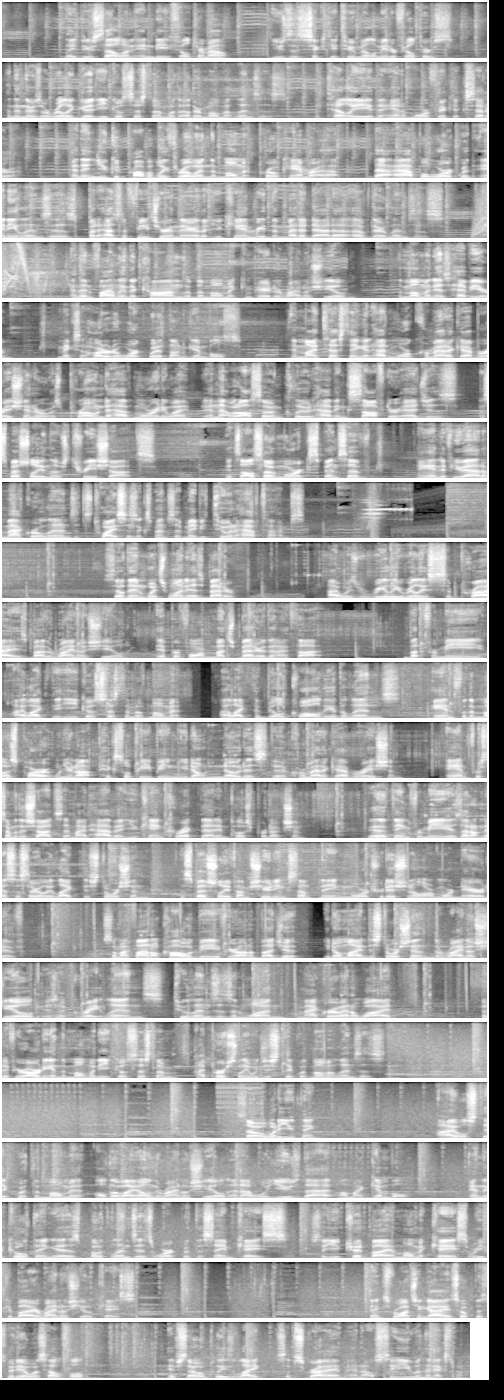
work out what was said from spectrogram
They do sell an ND filter mount, uses 62 millimeter filters. And then there's a really good ecosystem with other Moment lenses, the tele, the anamorphic, etc. And then you could probably throw in the Moment Pro Camera app. That app will work with any lenses, but it has a feature in there that you can read the metadata of their lenses. And then finally the cons of the Moment compared to Rhino Shield. The Moment is heavier, makes it harder to work with on gimbals. In my testing, it had more chromatic aberration, or it was prone to have more anyway. And that would also include having softer edges, especially in those tree shots. It's also more expensive, and if you add a macro lens, it's twice as expensive, maybe two and a half times. So then which one is better? I was really, really surprised by the Rhino Shield. It performed much better than I thought. But for me, I like the ecosystem of Moment I like the build quality of the lens. And for the most part, when you're not pixel peeping, you don't notice the chromatic aberration. And for some of the shots that might have it, you can correct that in post-production. The other thing for me is I don't necessarily like distortion, especially if I'm shooting something more traditional or more narrative. So my final call would be if you're on a budget, you don't mind distortion, the Rhino Shield is a great lens, two lenses in one, macro and a wide. But if you're already in the Moment ecosystem, I personally would just stick with Moment lenses. So what do you think? I will stick with the Moment, although I own the Rhino Shield and I will use that on my gimbal. And the cool thing is both lenses work with the same case. So you could buy a Moment case or you could buy a Rhino Shield case. Thanks for watching guys, hope this video was helpful. If so, please like, subscribe, and I'll see you in the next one.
